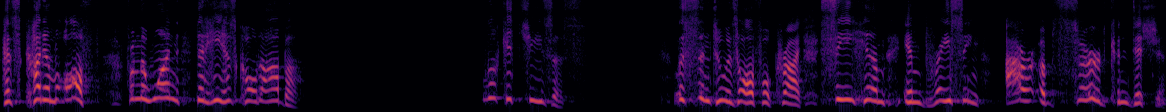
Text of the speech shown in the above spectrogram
has cut him off from the one that he has called Abba. Look at Jesus. Listen to his awful cry. See him embracing our absurd condition,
